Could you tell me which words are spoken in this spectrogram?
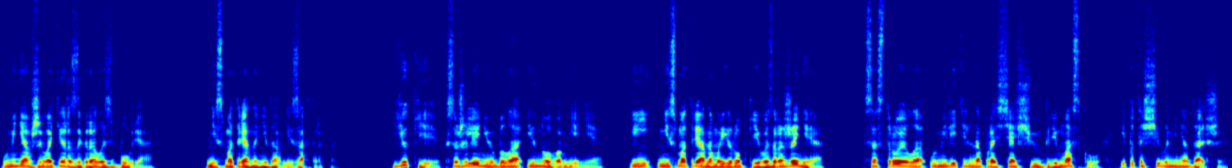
у меня в животе разыгралась буря, несмотря на недавний завтрак. Юки, к сожалению, была иного мнения, и, несмотря на мои робкие возражения, состроила умилительно просящую гримаску и потащила меня дальше,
